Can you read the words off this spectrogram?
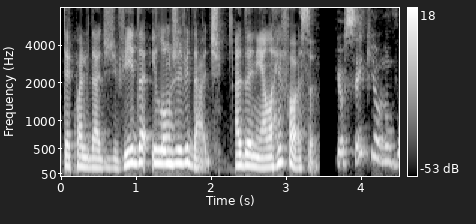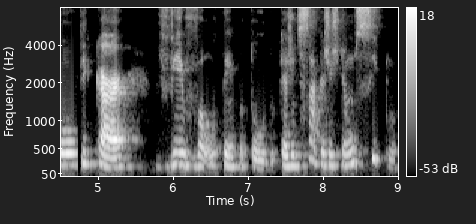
ter qualidade de vida e longevidade. A Daniela reforça. Eu sei que eu não vou ficar viva o tempo todo, que a gente sabe que a gente tem um ciclo,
